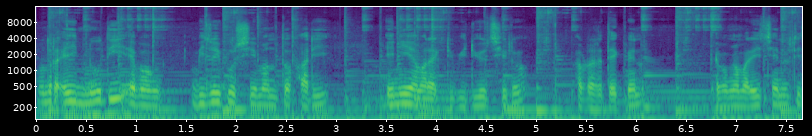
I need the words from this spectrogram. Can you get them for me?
বন্ধুরা, এই নদী এবং বিজয়পুর সীমান্ত ফাঁড়ি এ নিয়ে আমার একটি ভিডিও ছিল। আপনারা দেখবেন এবং আমার এই চ্যানেলটি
